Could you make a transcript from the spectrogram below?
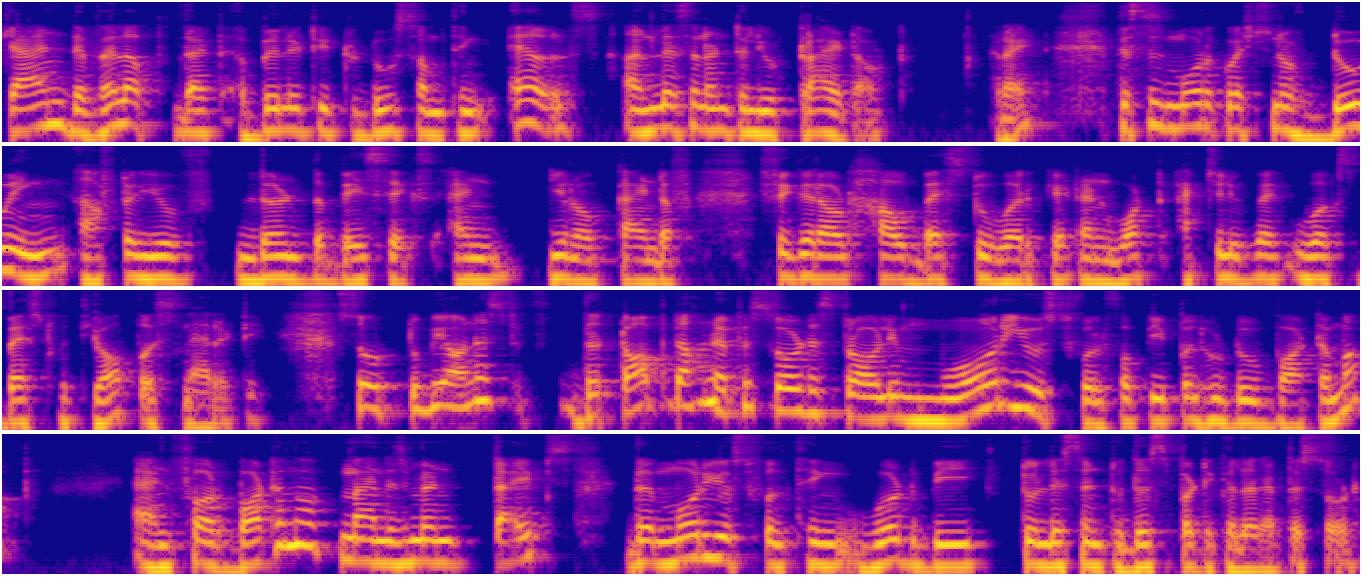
can develop that ability to do something else unless and until you try it out right? This is more a question of doing after you've learned the basics and you know kind of figure out how best to work it and what actually works best with your personality. So to be honest the top down episode is probably more useful for people who do bottom up. And for bottom up management types the more useful thing would be to listen to this particular episode.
